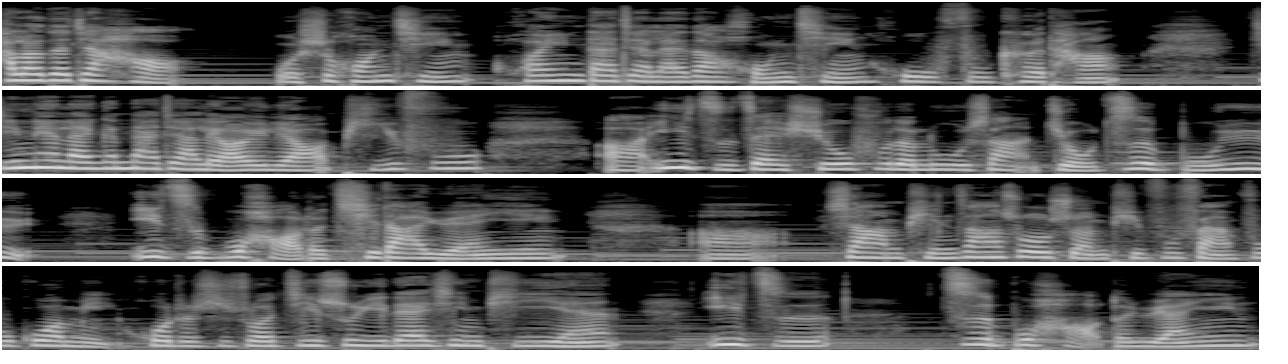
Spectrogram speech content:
Hello，大家好，我是红琴，欢迎大家来到红琴护肤课堂。今天来跟大家聊一聊皮肤啊一直在修复的路上，久治不愈，一直不好的七大原因啊，像屏障受损、皮肤反复过敏，或者是说激素依赖性皮炎，一直治不好的原因。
